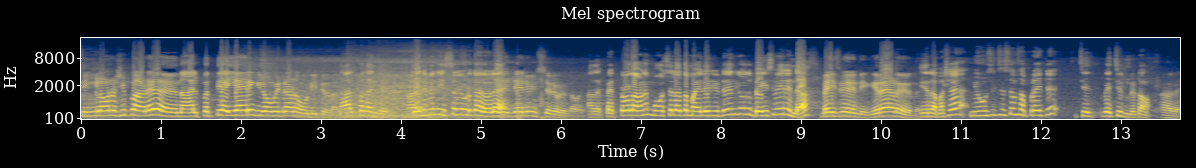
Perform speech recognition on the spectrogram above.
സിംഗിൾ ഓണർഷിപ്പ് ആണ്. നാല്പത്തി അയ്യായിരം കിലോമീറ്റർ ആണ് ഓടിയിട്ടുള്ളത്. നാല്പത്തഞ്ച്. ജെനുവിൻ ഹിസ്റ്ററി കൊടുക്കാലോ അല്ലേ? ജെനുവിൻ ഹിസ്റ്ററി കൊടുക്കാൻ അതെ പെട്രോൾ ആണ് മോശമില്ലാത്ത മൈലേജ് കിട്ടും. എനിക്ക് ബേസ് വേരിയന്റ് ബേസ് വേരിയന്റ് ഇറയാണ് വരുന്നത്. ഇറ. പക്ഷെ മ്യൂസിക് സിസ്റ്റം സെപ്പറേറ്റ് വെച്ചിട്ടുണ്ട് കേട്ടോ അതെ.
